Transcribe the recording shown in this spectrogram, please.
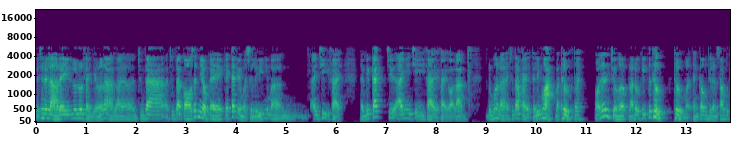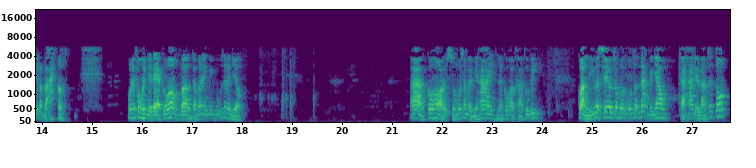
Thế cho nên là ở đây luôn luôn phải nhớ là là chúng ta chúng ta có rất nhiều cái cái cách để mà xử lý nhưng mà anh chị phải phải biết cách chứ anh chị phải phải gọi là, đúng hơn là chúng ta phải phải linh hoạt và thử thôi. Có rất nhiều trường hợp là đôi khi cứ thử thử mà thành công thì lần sau cứ thế lặp lại thôi. Hôm nay phong hình này đẹp, đúng không? Vâng cảm ơn anh Minh Vũ rất là nhiều. À câu hỏi số 172 là câu hỏi khá thú vị. Quản lý và sale trong đội mâu thuẫn nặng với nhau cả hai đều làm rất tốt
